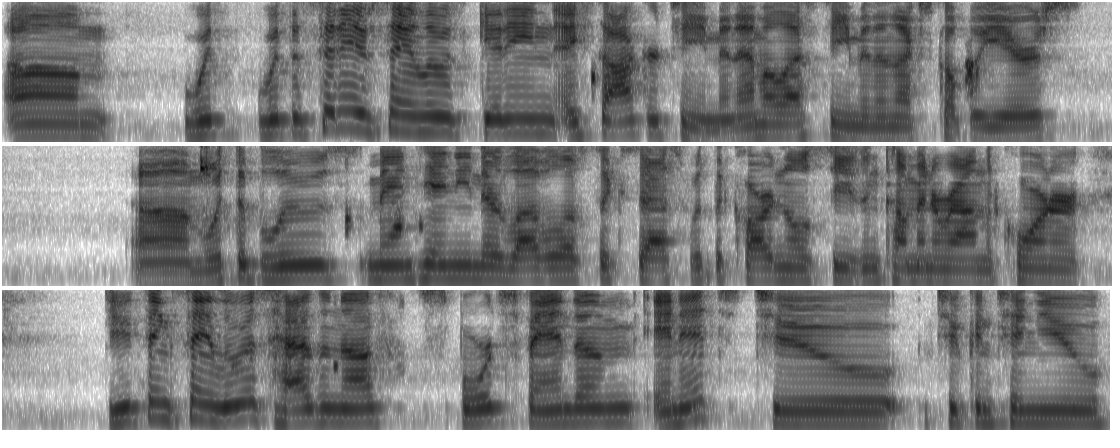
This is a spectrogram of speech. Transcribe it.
Um, with with the city of St. Louis getting a soccer team, an MLS team in the next couple of years, um, with the Blues maintaining their level of success, with the Cardinals season coming around the corner, do you think St. Louis has enough sports fandom in it to to continue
